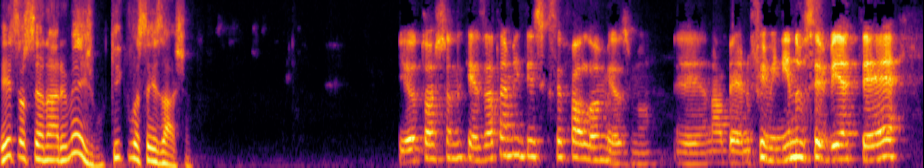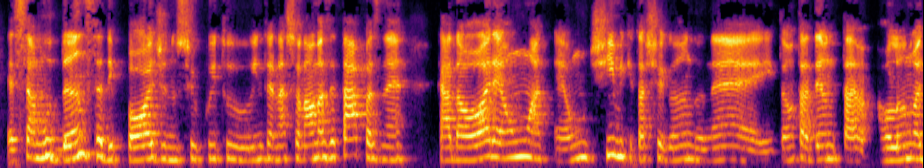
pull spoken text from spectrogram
Esse é o cenário mesmo? O que, que vocês acham? Eu tô achando que é exatamente isso que você falou mesmo é, no feminino, você vê até essa mudança de pódio no circuito internacional nas etapas, né? Cada hora é um, é um time que está chegando, né? Então tá, dentro, tá rolando uma,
